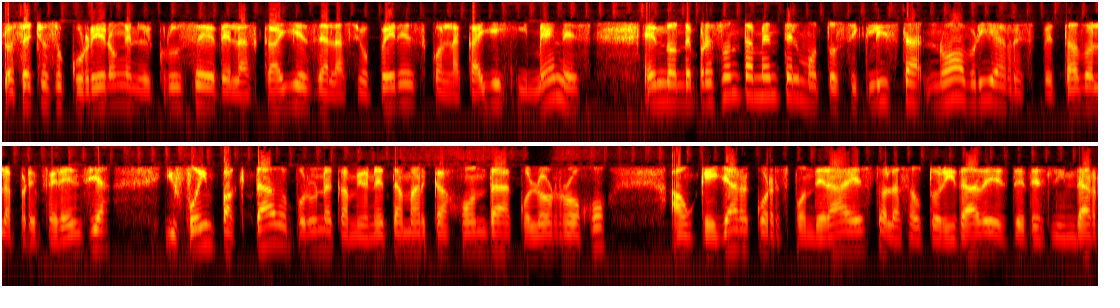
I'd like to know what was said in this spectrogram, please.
Los hechos ocurrieron en el cruce de las calles de Alacio Pérez con la calle Jiménez, en donde presuntamente el motociclista no habría respetado la preferencia y fue impactado por una camioneta marca Honda color rojo, aunque ya corresponderá esto a las autoridades de deslindar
